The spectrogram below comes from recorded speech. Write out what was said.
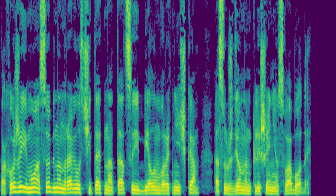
Похоже, ему особенно нравилось читать нотации белым воротничкам, осужденным к лишению свободы.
